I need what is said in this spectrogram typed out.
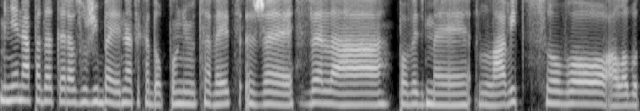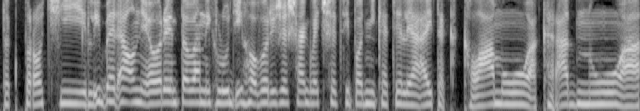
Mne napadá teraz už iba jedna taká doplňujúca vec, že veľa, povedzme, lavicovo alebo tak proti liberálne orientovaných ľudí hovorí, že však veď všetci podnikatelia aj tak klamú a kradnú a,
